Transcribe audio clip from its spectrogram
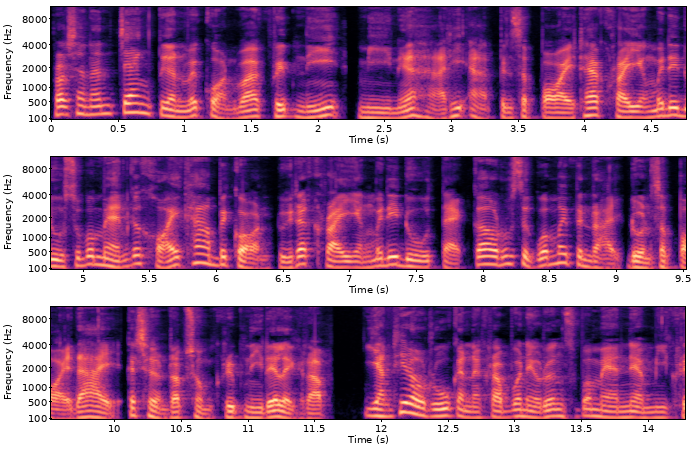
เพราะฉะนั้นแจ้งเตือนไว้ก่อนว่าคลิปนี้มีเนื้อหาที่อาจเป็นสปอย ถ้าใครยังไม่ได้ดู Superman ก็ขอให้ข้ามไปก่อน หรือถ้าใครยังไม่ได้ดูแต่ก็รู้สึกว่าไม่เป็นไรโดนสปอยได้ ก็เชิญรับชมคลิปนี้ได้เลยครับ อย่างที่เรารู้กันนะครับว่าในเรื่องซูเปอร์แมนเนี่ยมีเคร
